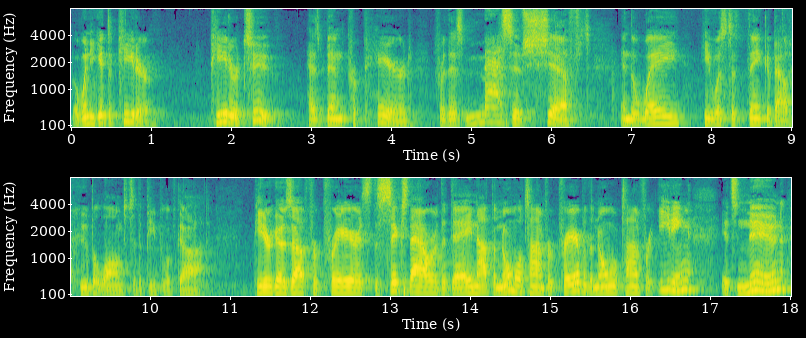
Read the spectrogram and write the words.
But when you get to Peter, Peter too has been prepared for this massive shift in the way he was to think about who belongs to the people of God. Peter goes up for prayer. It's the sixth hour of the day, not the normal time for prayer, but the normal time for eating. It's noon.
